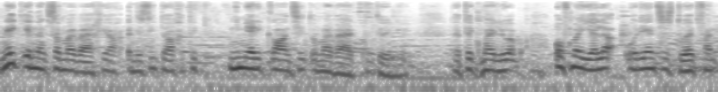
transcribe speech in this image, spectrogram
net een ding sal my wegjaag en dis die dag dat ek nie meer die kans het om my werk te doen nie dat ek my loop of my hele audience is dood van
